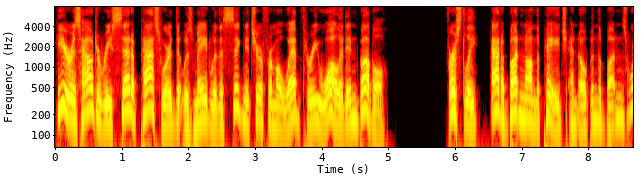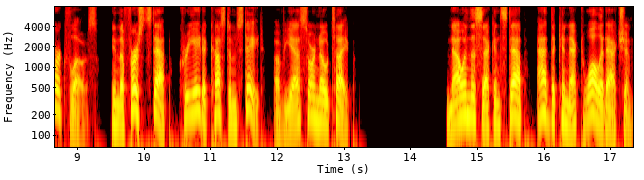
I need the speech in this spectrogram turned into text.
Here is how to reset a password that was made with a signature from a Web3 wallet in Bubble. Firstly, add a button on the page and open the button's workflows. In the first step, create a custom state of yes or no type. Now in the second step, add the Connect Wallet action.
